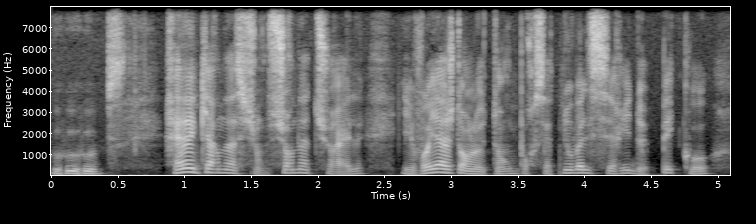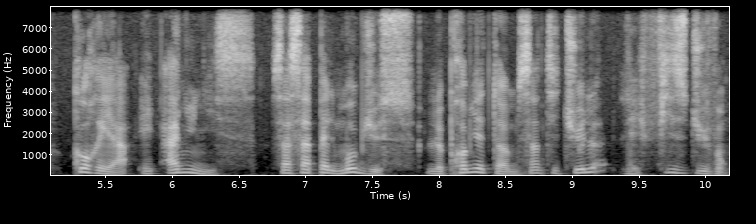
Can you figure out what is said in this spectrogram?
Oups. Réincarnation surnaturelle et voyage dans le temps pour cette nouvelle série de Peko, Correa et Anunis. Ça s'appelle Mobius. Le premier tome s'intitule Les Fils du Vent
